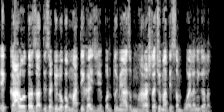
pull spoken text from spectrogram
एक काळ होता जातीसाठी लोक माती खायचे पण तुम्ही आज महाराष्ट्राची माती संपवायला निघालात.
